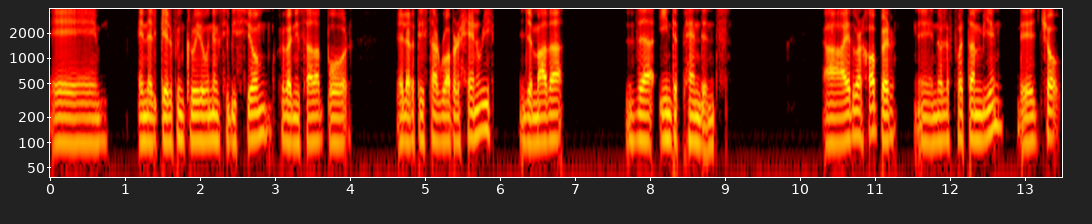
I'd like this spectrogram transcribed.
eh, en el que él fue incluido en una exhibición organizada por el artista Robert Henry llamada The Independence. A Edward Hopper eh, no le fue tan bien, de hecho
